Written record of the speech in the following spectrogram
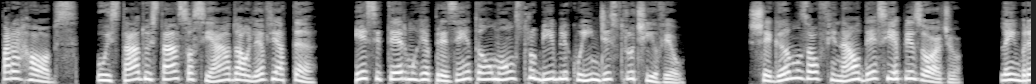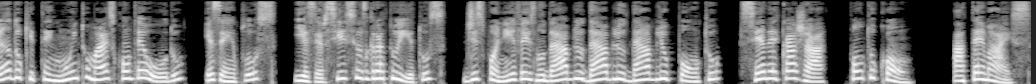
Para Hobbes, o Estado está associado ao Leviatã. Esse termo representa um monstro bíblico indestrutível. Chegamos ao final desse episódio. Lembrando que tem muito mais conteúdo, exemplos e exercícios gratuitos disponíveis no www.senecaja.com. Até mais!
